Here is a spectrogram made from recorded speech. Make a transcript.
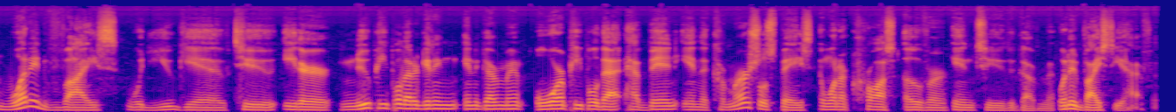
what advice would you give to either new people that are getting into government or people that have been in the commercial space and want to cross over into the government? What advice do you have? for them?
